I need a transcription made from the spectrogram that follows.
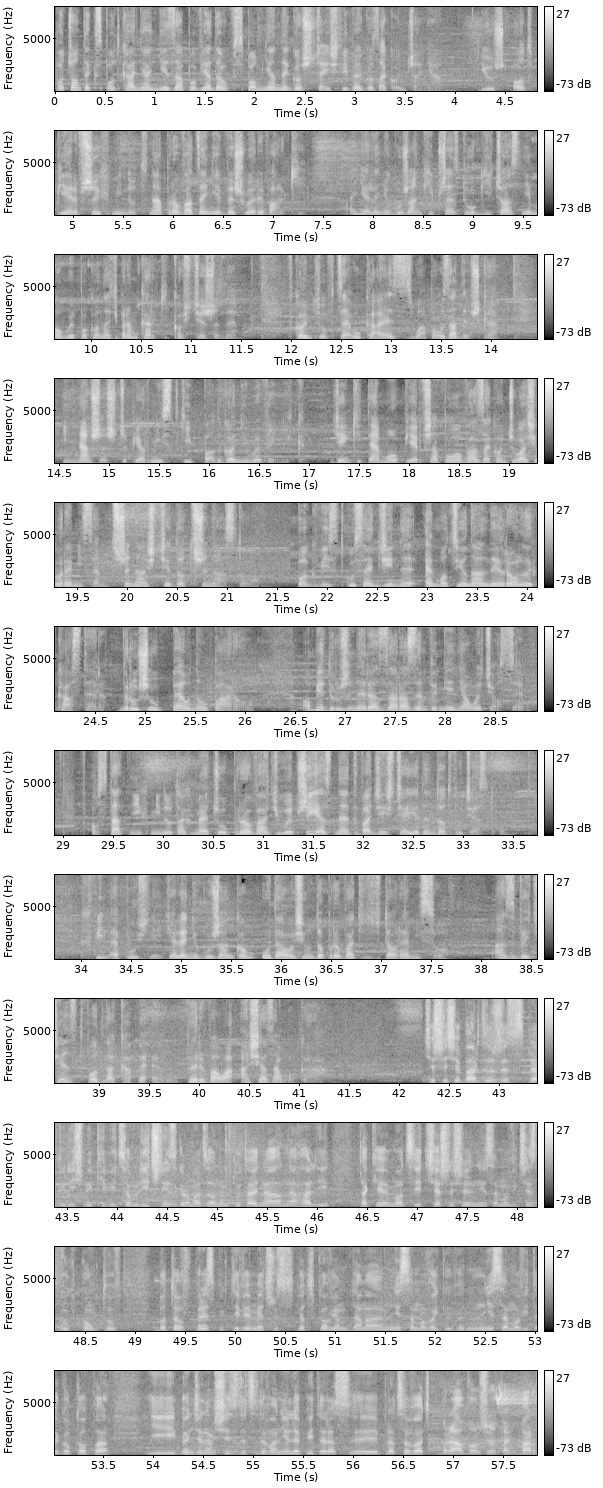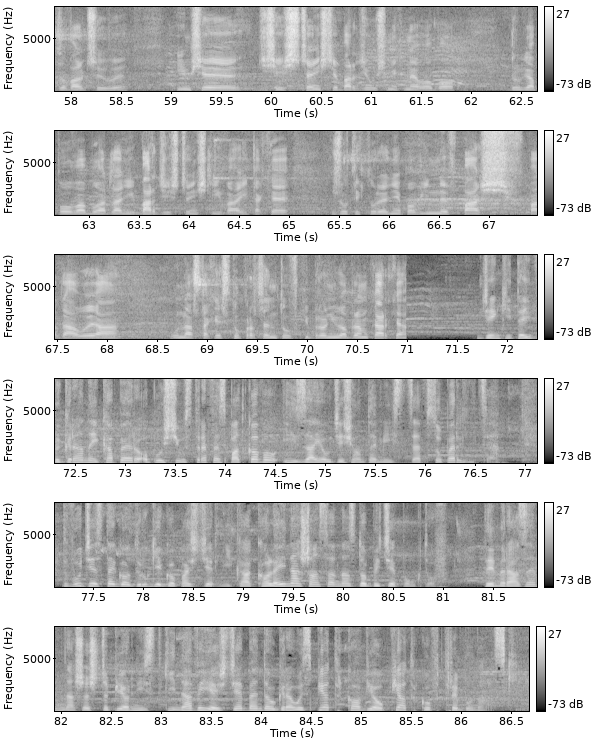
Początek spotkania nie zapowiadał wspomnianego szczęśliwego zakończenia. Już od pierwszych minut na prowadzenie wyszły rywalki, a jeleniogórzanki przez długi czas nie mogły pokonać bramkarki Kościerzyny. W końcówce UKS złapał zadyszkę i nasze szczypiornistki podgoniły wynik. Dzięki temu pierwsza połowa zakończyła się remisem 13 do 13. Po gwizdku sędziny emocjonalny rollercaster ruszył pełną parą. Obie drużyny raz za razem wymieniały ciosy. W ostatnich minutach meczu prowadziły przyjezdne 21 do 20. Chwilę później Jeleniogórzankom udało się doprowadzić do remisu, a zwycięstwo dla KPR-u wyrwała Asia Załoga. Cieszę się bardzo, że sprawiliśmy kibicom licznie zgromadzonym tutaj na, na hali takie emocje. Cieszę się niesamowicie z dwóch punktów, bo to w perspektywie meczu z Piotrkowią da nam niesamowitego, niesamowitego kopa i będzie nam się zdecydowanie lepiej teraz y, pracować. Brawo, że tak bardzo walczyły. Im się dzisiaj szczęście bardziej uśmiechnęło, bo druga połowa była dla nich bardziej szczęśliwa i takie rzuty, które nie powinny wpaść, wpadały, a u nas takie stuprocentówki broniła bramkarka. Dzięki tej wygranej KPR opuścił strefę spadkową i zajął dziesiąte miejsce w Superlice. 22 października kolejna szansa na zdobycie punktów. Tym razem nasze szczypiornistki na wyjeździe będą grały z Piotrkowią Piotrków Trybunalski.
